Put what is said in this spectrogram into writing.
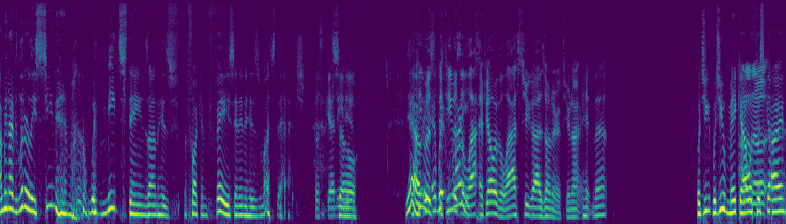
I mean, I've literally seen him with meat stains on his fucking face and in his mustache. Piscetti, so, yeah, if he was, eh, if he was the right. la- if y'all were the last two guys on Earth, you're not hitting that. would you would you make out don't with this guy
